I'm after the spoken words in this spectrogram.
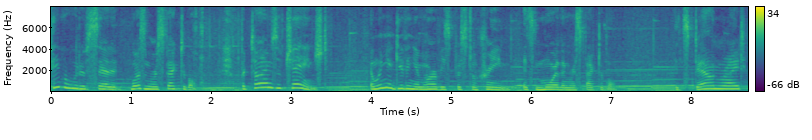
People would have said it wasn't respectable. But times have changed. And when you're giving him Harvey's Bristol Cream, it's more than respectable. It's downright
